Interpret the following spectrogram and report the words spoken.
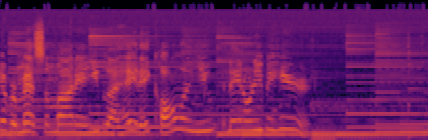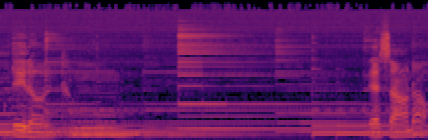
You ever met somebody and you be like, hey, they calling you and they don't even hear. They don't tune that sound out.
